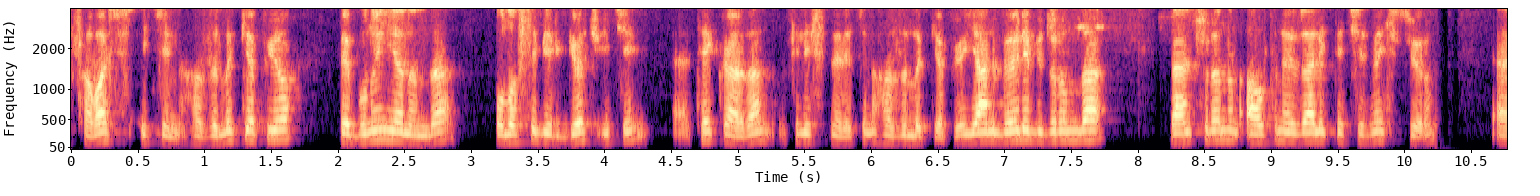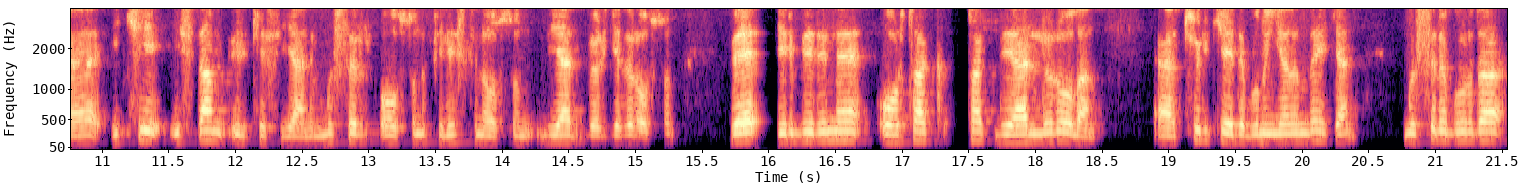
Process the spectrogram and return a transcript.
savaş için hazırlık yapıyor ve bunun yanında olası bir göç için e, tekrardan Filistinler için hazırlık yapıyor. Yani böyle bir durumda ben şuranın altını özellikle çizmek istiyorum. E, iki İslam ülkesi yani Mısır olsun, Filistin olsun, diğer bölgeler olsun ve birbirine ortak ortak değerleri olan e, Türkiye'de bunun yanındayken Mısır'ı burada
